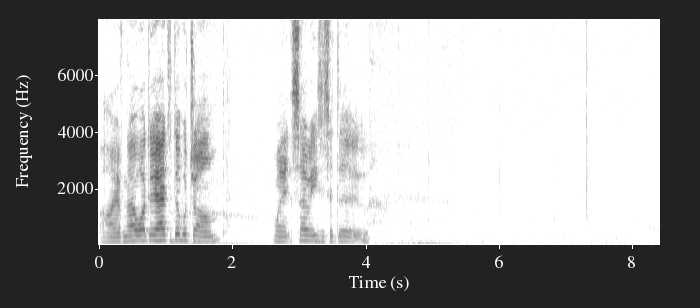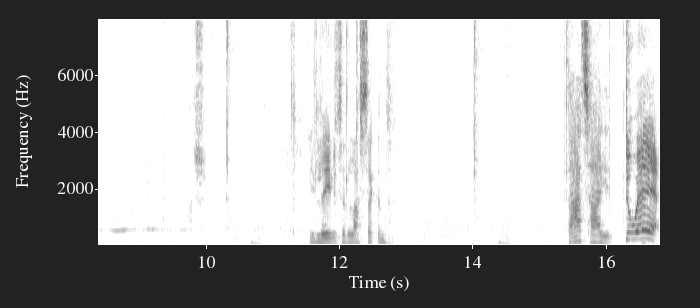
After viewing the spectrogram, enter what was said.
I have no idea how to double jump when it's so easy to do. Watch. You leave it to the last second. That's how you do it!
